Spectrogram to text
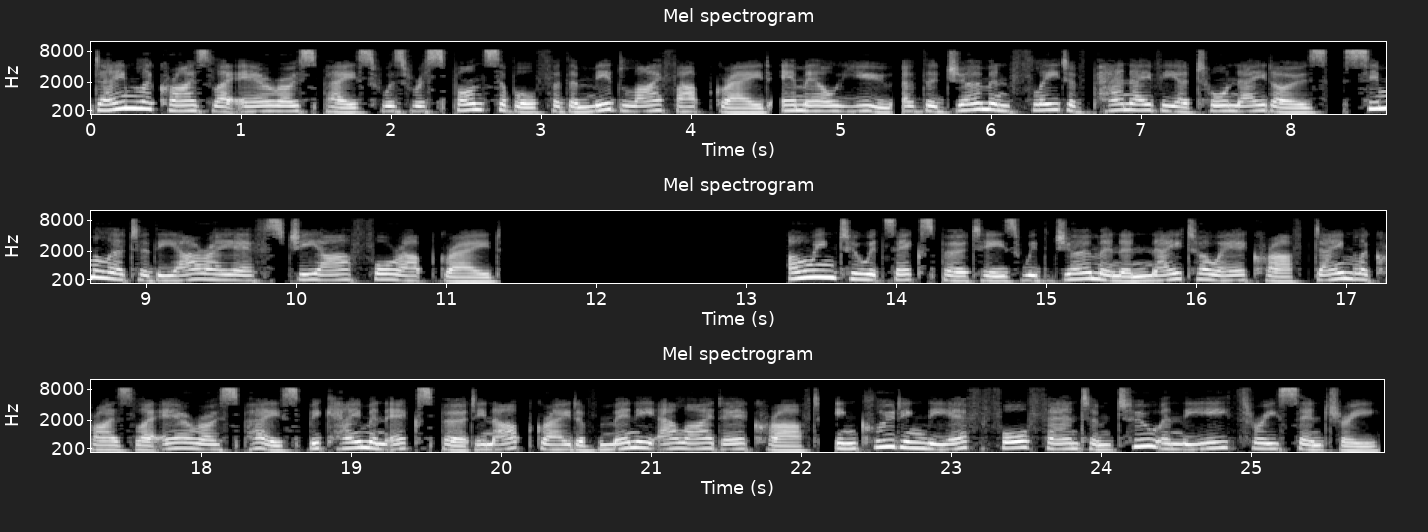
Daimler-Chrysler Aerospace was responsible for the mid-life upgrade (MLU) of the German fleet of Panavia Tornadoes, similar to the RAF's GR4 upgrade. Owing to its expertise with German and NATO aircraft Daimler-Chrysler Aerospace became an expert in upgrade of many Allied aircraft, including the F-4 Phantom II and the E-3 Sentry.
